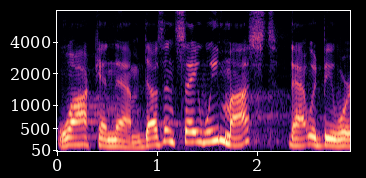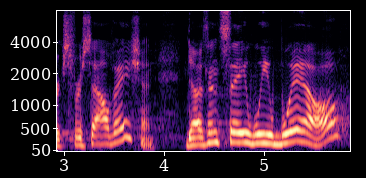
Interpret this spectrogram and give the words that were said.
walk in them. Doesn't say we must, that would be works for salvation. Doesn't say we will,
